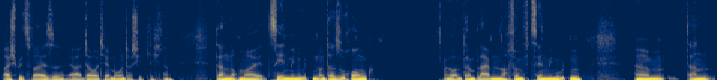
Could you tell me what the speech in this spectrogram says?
beispielsweise, ja, dauert ja immer unterschiedlich lang. Dann nochmal 10 Minuten Untersuchung also, und dann bleiben noch 15 Minuten. Ähm, dann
